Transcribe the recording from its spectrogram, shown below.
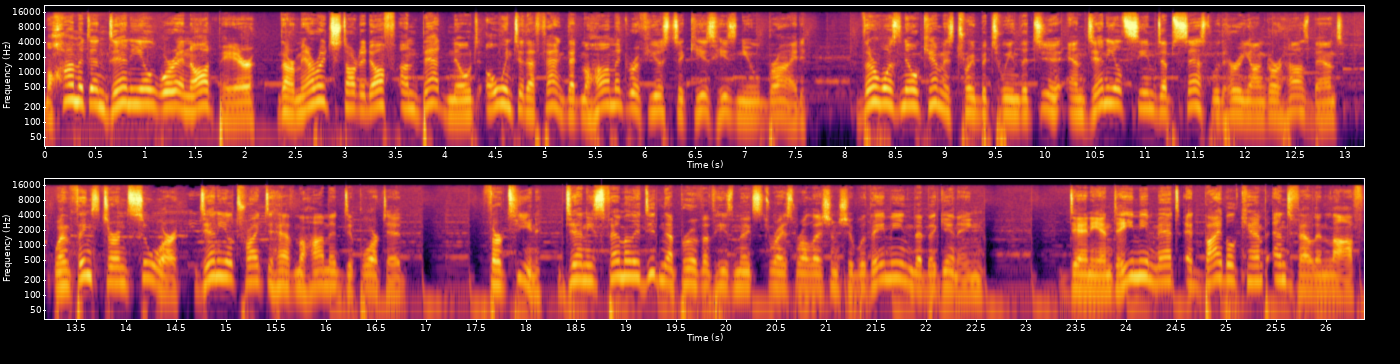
Mohammed and Danielle were an odd pair. Their marriage started off on bad note owing to the fact that Mohammed refused to kiss his new bride. There was no chemistry between the two and Danielle seemed obsessed with her younger husband. When things turned sour, Danielle tried to have Mohammed deported. 13. Danny's family didn't approve of his mixed-race relationship with Amy in the beginning. Danny and Amy met at Bible camp and fell in love.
